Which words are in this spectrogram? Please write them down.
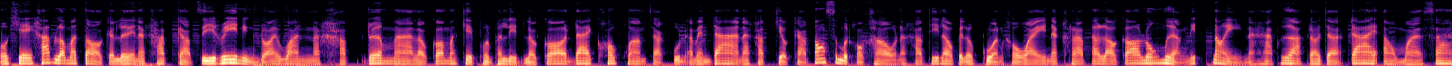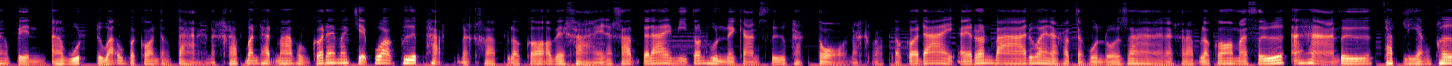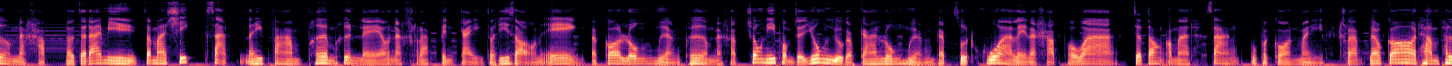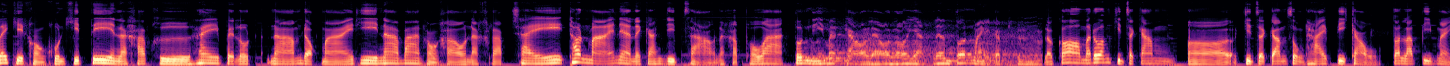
โอเคครับ เรามาต่อกันเลยนะครับกับซีรีส์ 100 วันนะครับ เริ่มมาเราก็มาเก็บผลผลิต แล้วก็ได้ข้อความจากคุณอแมนด้านะครับเกี่ยวกับห้องสมุดของเขานะครับที่เราไปรบกวนเขาไว้นะครับ แล้วเราก็ลงเหมืองนิดหน่อยนะฮะเพื่อเราจะได้เอามาสร้างเป็นอาวุธ หรือว่าอุปกรณ์ต่างๆนะครับวันถัดมาผมก็ได้มาเก็บพวกพืชผักนะครับแล้วก็เอาไปขายนะครับจะได้มีต้นทุนในการซื้อผักต่อนะครับแล้วก็ได้ไอรอนบาร์ด้วยนะครับจากคุณโรซ่านะครับแล้วก็มาซื้ออาหารซื้อสัตว์เลี้ยงเพิ่มนะครับเราจะได้มีสมาชิกสัตว์ในฟาร์มเพิ่มขึ้นแล้วนะครับ เป็นไก่ตัวที่สองนั่นเอง แล้วก็ลงเหมืองเพิ่มนะครับ ช่วงนี้ผมจะยุ่งอยู่กับการลงเหมืองแบบสุดขั้วเลยนะครับ เพราะว่าจะต้องเอามาสร้างอุปกรณ์ใหม่นะครับ แล้วก็ทำภารกิจของคุณคิตตี้นะครับ คือให้ไปรดน้ำดอกไม้ที่หน้าบ้านของเขานะครับ ใช้ท่อนไม้เนี่ยในการจีบสาวนะครับ เพราะว่าต้นนี้มันเก่าแล้วเราอยากเริ่มต้นใหม่กับเธอ แล้วก็มาร่วมกิจกรรมเอ่อกิจกรรมส่งท้ายปีเก่าต้อนรับปีใหม่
